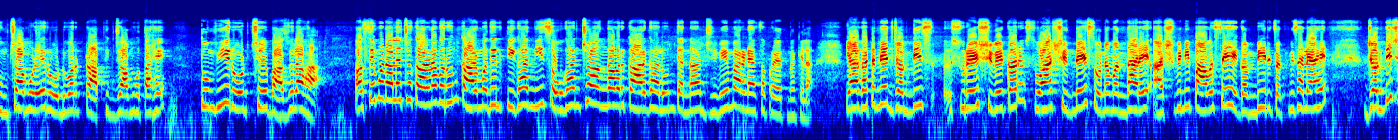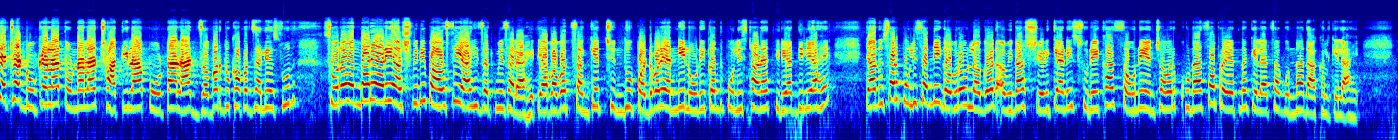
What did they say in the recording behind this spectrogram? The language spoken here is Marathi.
तुमच्यामुळे रोडवर ट्रॅफिक जाम होत आहे. तुम्ही रोडचे बाजूला व्हा. असे म्हणाल्याच्या कारणावरून कारमधील तिघांनी चौघांच्या अंगावर कार घालून त्यांना जीवे मारण्याचा प्रयत्न केला. या घटनेत जगदीश सुरेश शिवेकर सुहास शिंदे सोनम अंधारे अश्विनी पावसे हे गंभीर जखमी झाले आहेत. जगदीश याच्या डोक्याला तोंडाला छातीला पोटाला जबर दुखापत झाली असून सोनम अंधारे आणि अश्विनी पावसे याही जखमी झाल्या आहेत. याबाबत संकेत चिंदू पडवळ यांनी लोणीकंद पोलीस ठाण्यात फिर्याद दिली आहे. त्यानुसार पोलिसांनी गौरव लगड अविनाश शेळके आणि सुरेखा सवने यांच्यावर खुनाचा प्रयत्न केल्याचा गुन्हा दाखल केला. आहे.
